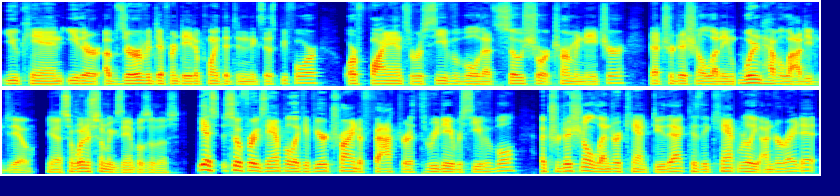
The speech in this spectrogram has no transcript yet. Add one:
you can either observe a different data point that didn't exist before or finance a receivable that's so short term in nature that traditional lending wouldn't have allowed you to do. Yeah. So, what are some examples of this? Yes. So, for example, like if you're trying to factor a three day receivable, a traditional lender can't do that because they can't really underwrite it.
